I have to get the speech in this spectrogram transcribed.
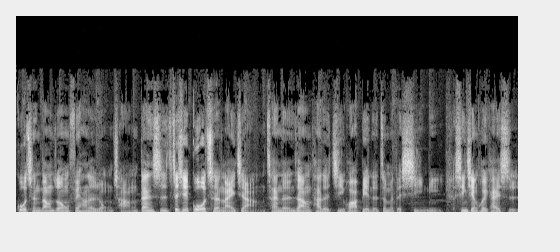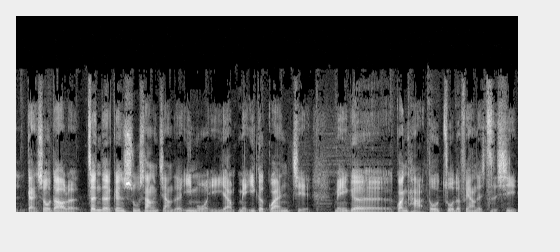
过程当中非常的冗长，但是这些过程来讲，才能让他的计划变得这么的细腻。行前会开始感受到了，真的跟书上讲的一模一样，每一个关节、每一个关卡都做得非常的仔细。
